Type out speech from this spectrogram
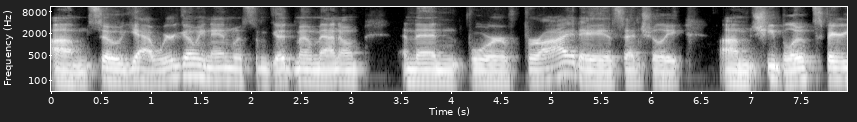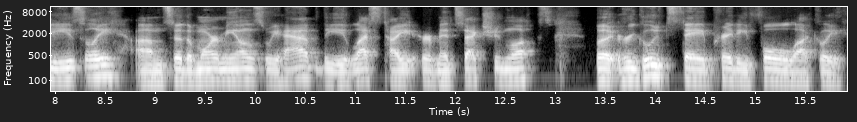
Um, so yeah, we're going in with some good momentum. And then for Friday, essentially, um, she bloats very easily. Um, so the more meals we have, the less tight her midsection looks. But her glutes stay pretty full, luckily.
